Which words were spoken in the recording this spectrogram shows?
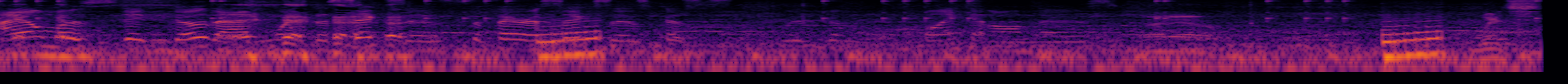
I almost didn't go that with the sixes, the pair of sixes, because we've been blanking on those. I know. Which,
